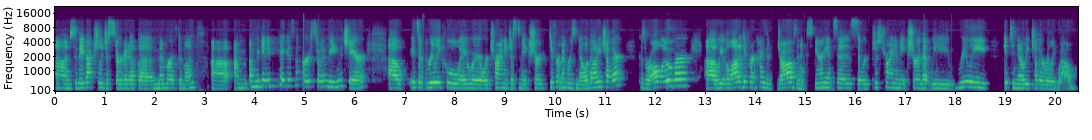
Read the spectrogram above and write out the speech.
Um, so they've actually just started up a member of the month. Uh, I'm, I'm the guinea pig as the first one being the chair. Uh, it's a really cool way where we're trying to just make sure different members know about each other because we're all over. Uh, we have a lot of different kinds of jobs and experiences. So we're just trying to make sure that we really get to know each other really well.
